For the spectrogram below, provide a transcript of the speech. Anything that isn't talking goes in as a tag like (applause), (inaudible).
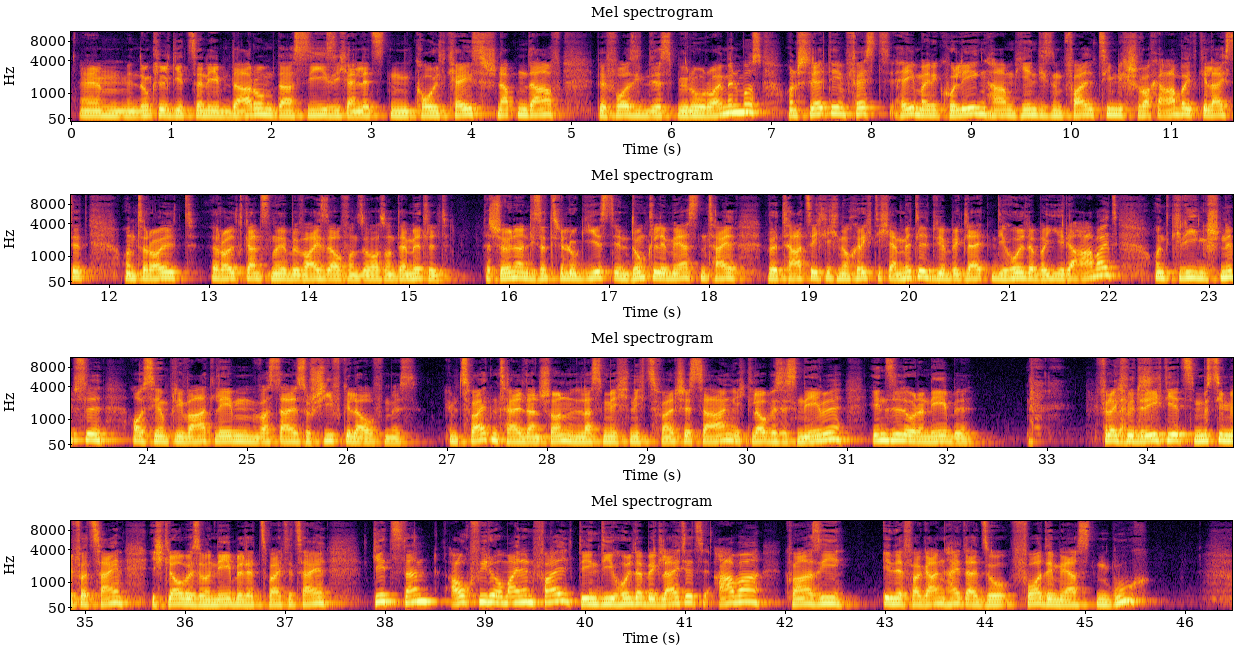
Ähm, in Dunkel geht es dann eben darum, dass sie sich einen letzten Cold Case schnappen darf, bevor sie das Büro räumen muss und stellt eben fest, hey, meine Kollegen haben hier in diesem Fall ziemlich schwache Arbeit geleistet und rollt, rollt ganz neue Beweise auf und sowas und ermittelt. Das Schöne an dieser Trilogie ist, in Dunkel im ersten Teil wird tatsächlich noch richtig ermittelt. Wir begleiten die Hulda bei ihrer Arbeit und kriegen Schnipsel aus ihrem Privatleben, was da alles so schief gelaufen ist. Im zweiten Teil dann schon, lass mich nichts Falsches sagen. Ich glaube, es ist Nebel, Insel oder Nebel. (laughs) Vielleicht verdrehe ich die jetzt, müsst ihr mir verzeihen. Ich glaube, es war Nebel, der zweite Teil. Geht es dann auch wieder um einen Fall, den die Hulda begleitet, aber quasi in der Vergangenheit, also vor dem ersten Buch.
